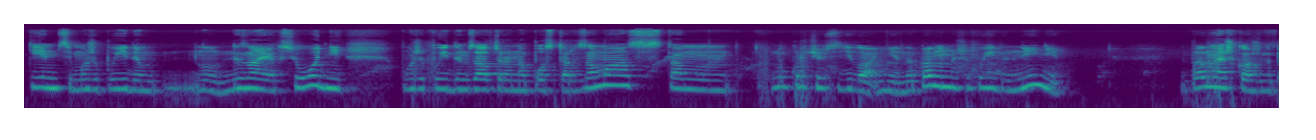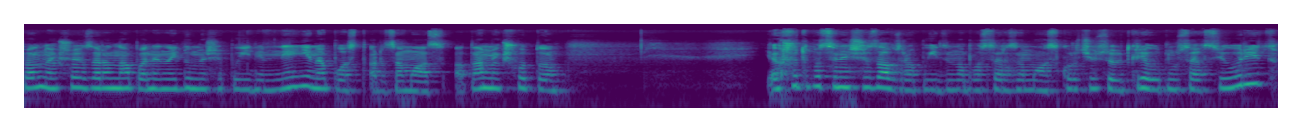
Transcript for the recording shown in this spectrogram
тімці. Може поїдемо, ну не знаю як сьогодні. Може поїдемо завтра на пост Арзамас. Там, ну коротше, всі діла. Ні, напевно, ми ще поїдемо нині. Напевно, я ж кажу, напевно, якщо я зараз напа не знайду, ми ще поїдемо нині на пост Арзамас, а там, якщо то. Якщо то пацани ще завтра поїду на пост Арзамас, коротше, все, відкрив одну секцію воріт,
